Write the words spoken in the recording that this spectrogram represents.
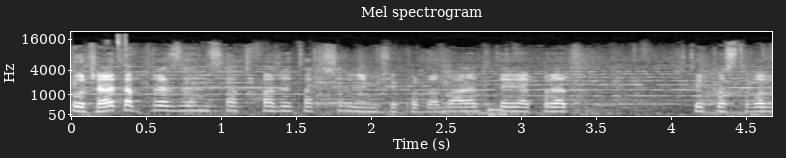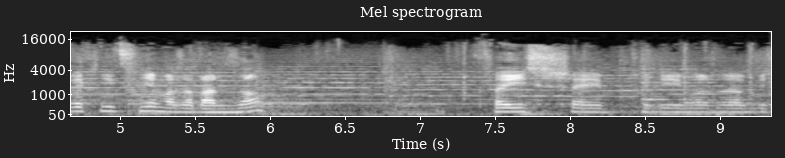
Kurczę, ta prezencja twarzy tak średnio mi się podoba, ale tutaj akurat tych podstawowych nic nie ma za bardzo. Face shape, czyli można być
